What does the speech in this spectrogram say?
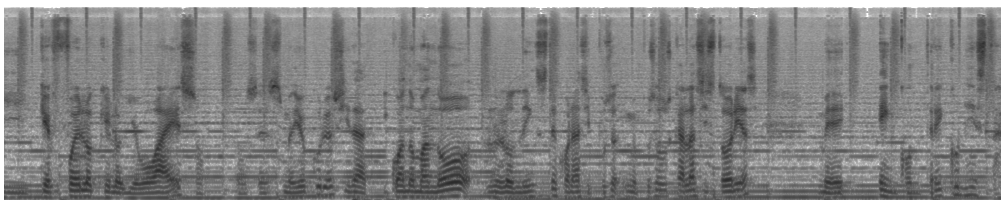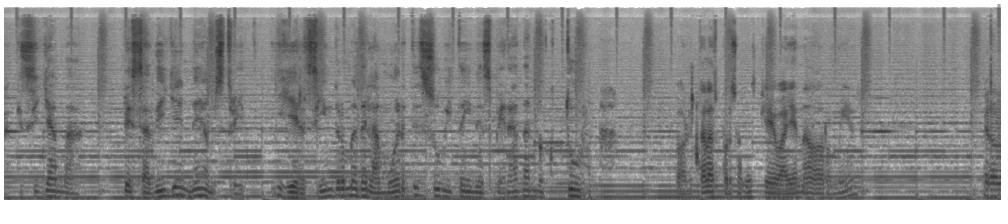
y qué fue lo que lo llevó a eso. Entonces me dio curiosidad y cuando mandó los links de Jonás y me puse a buscar las historias, me encontré con esta que se llama Pesadilla en Elm Street y el síndrome de la muerte súbita inesperada nocturna. Ahorita las personas que vayan a dormir. Pero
